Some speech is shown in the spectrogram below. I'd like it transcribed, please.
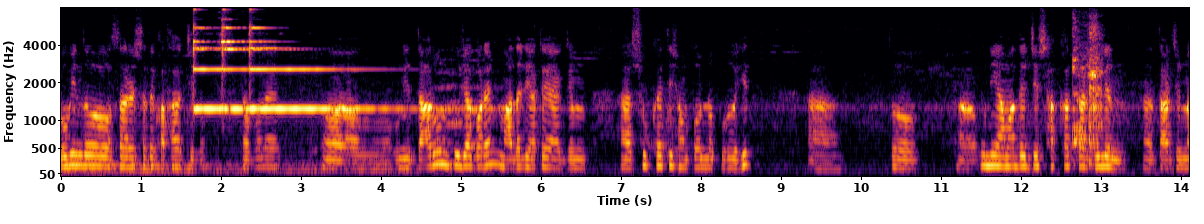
গোবিন্দ স্যারের সাথে কথা হচ্ছিল। বলে উনি দারুণ পূজা করেন। মাদারিহাটে একজন সুখ্যাতি সম্পন্ন পুরোহিত। তো উনি আমাদের যে সাক্ষাৎকার দিলেন তার জন্য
